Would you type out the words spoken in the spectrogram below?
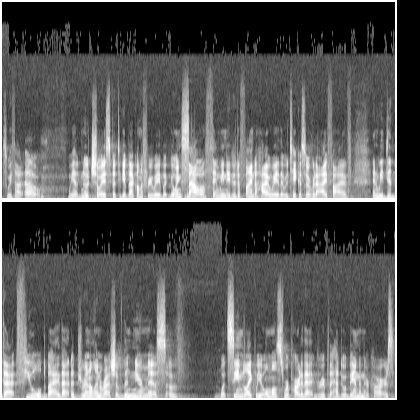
So we thought, oh, we had no choice but to get back on the freeway, but going south, and we needed to find a highway that would take us over to I 5. And we did that, fueled by that adrenaline rush of the near miss of what seemed like we almost were part of that group that had to abandon their cars.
